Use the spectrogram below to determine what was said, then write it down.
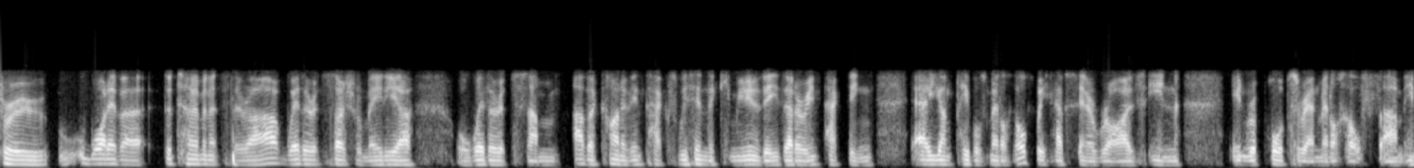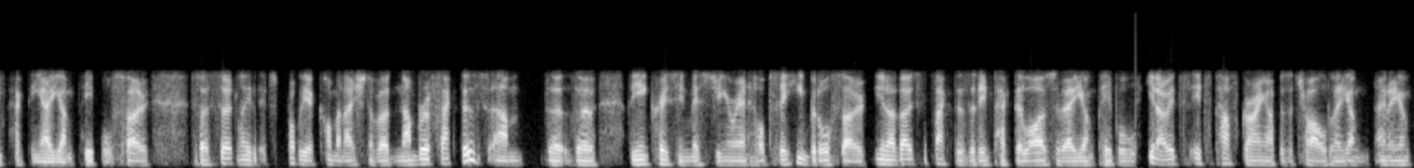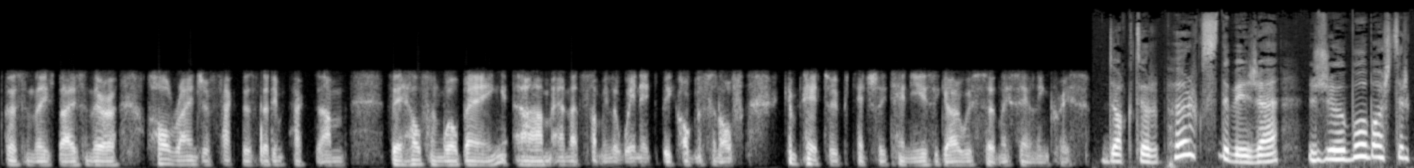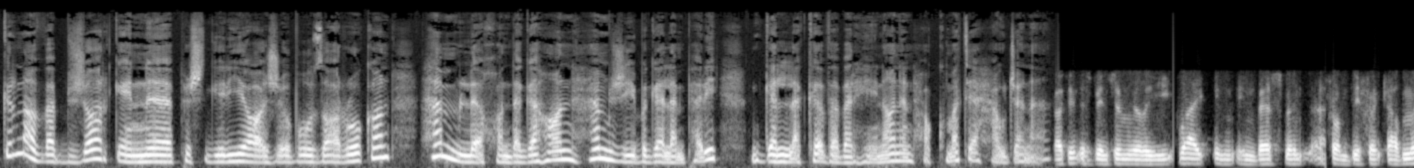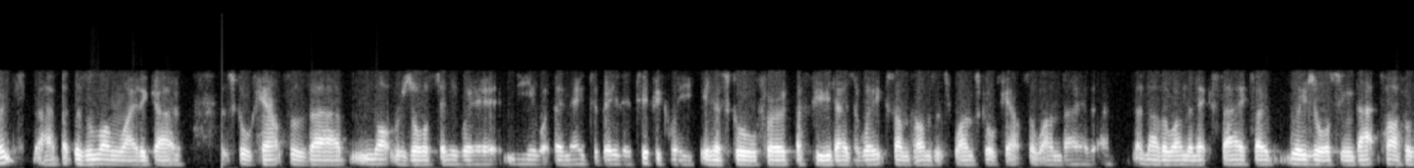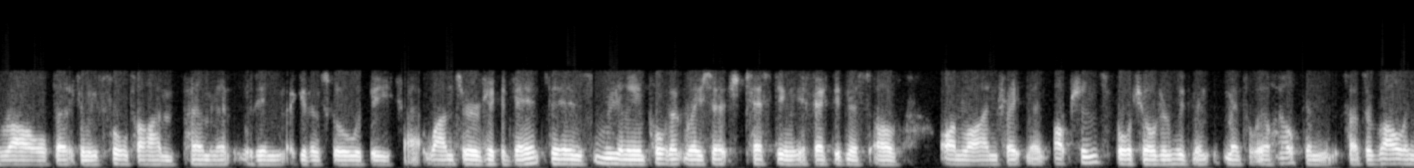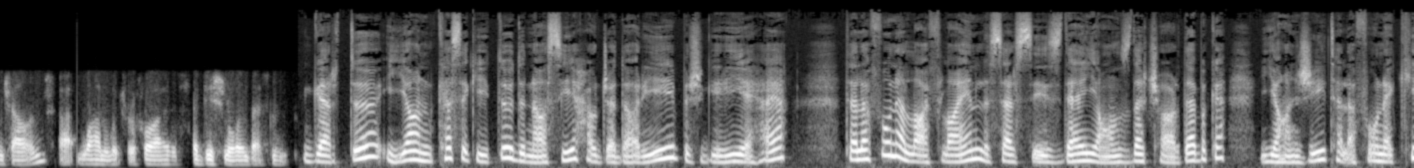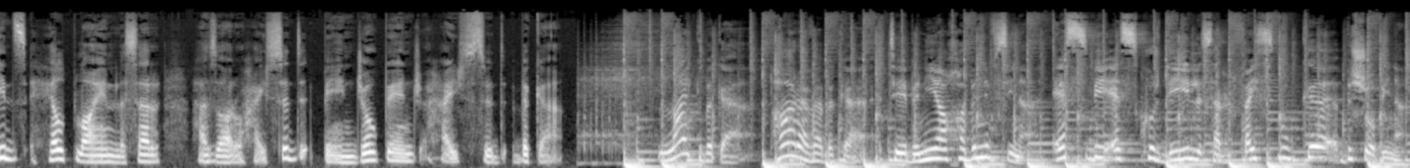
Through whatever determinants there are, whether it's social media, or whether it's some other kind of impacts within the community that are impacting our young people's mental health. We have seen a rise in in reports around mental health um, impacting our young people. So, so certainly it's probably a combination of a number of factors. Um, the, the the increase in messaging around help seeking, but also you know those factors that impact the lives of our young people. You know, it's it's tough growing up as a child and a young and a young person these days, and there are a whole range of factors that impact um, their health and well-being, um, and that's something that we need to be cognizant of. Compared to potentially 10 years ago, we've certainly seen an increase. Dr. Perks دبیجه جبو باشتر کرنا و بجارکن پشتگیری جبو زاروکان هم لخوندگهان هم جی بگلم پری گلک و برهینان حکمت حوجنه. I think there's been some really great in investment from different governments, uh, but there's a long way to go. School counsellors are not resourced anywhere near what they need to be. They're typically in a school for a few days a week. Sometimes it's one school counsellor one day, another one the next day. So resourcing that type of role so it can be full time, permanent within a given school would be uh, one terrific advance. There's really important research testing the effectiveness of online treatment options for children with men- mental ill health. And so it's a rolling challenge, uh, one which requires additional investment. گرتو یان کسی که تو دناسی حوجداری پشگیری هیا تلفون لایف لاین لسر 13 11 14 بکه. یانجی تلفن کیدز هلپ لاین لسر 1800 55 800 بکه. لایک بکه پارا و بکه تیبنیا خواب نفسینا اس بی اس کردی لسر فیسبوک بشو بینا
